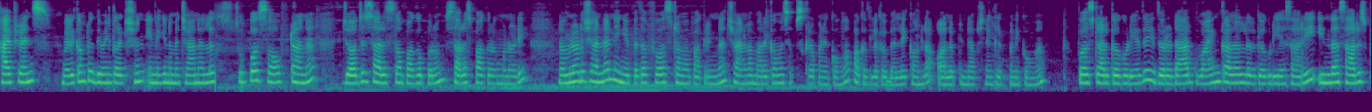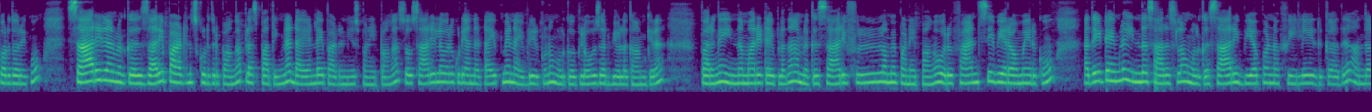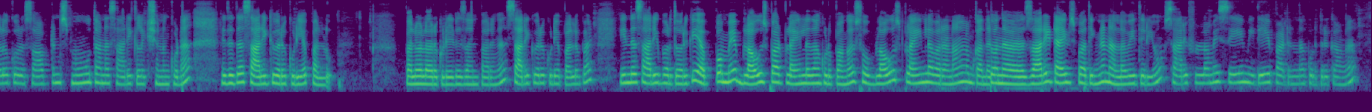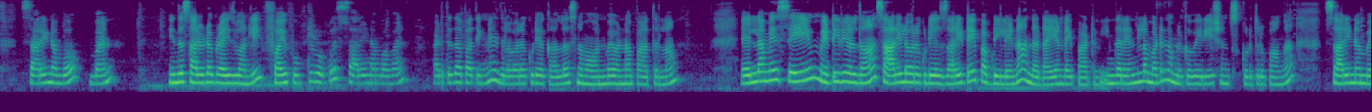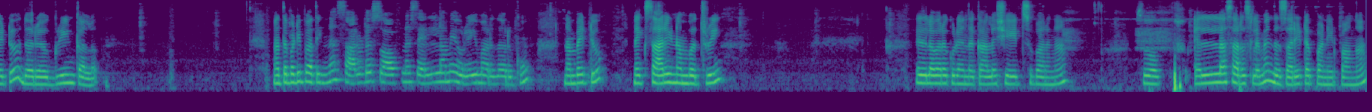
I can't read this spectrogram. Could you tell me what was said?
Hi friends welcome to divine collection இன்றைக்கி நம்ம சேனலில் சூப்பர் சாஃப்டான ஜார்ஜஸ் சாரீஸ் தான் பார்க்க போகிறோம் சாரீஸ் பார்க்குறதுக்கு முன்னாடி நம்மளோட சேனலை நீங்கள் இப்போ தான் ஃபர்ஸ்ட் டைம் பார்க்குறீங்கன்னா சேனலை மறக்காமல் சப்ஸ்கிரைப் பண்ணிக்கோங்க. பக்கத்தில் இருக்க பெல் ஐக்கானில் ஆல் அப்படின்ற ஆப்ஷனை கிளிக் பண்ணிக்கோங்க. ஃபர்ஸ்ட்டாக இருக்கக்கூடியது. இது ஒரு டார்க் வைன் கலரில் இருக்கக்கூடிய சாரீ இந்த சாரீஸ் பொறுத்த வரைக்கும் சாரியில் நம்மளுக்கு சரி பேட்டர்ன்ஸ் கொடுத்துருப்பாங்க. ப்ளஸ் பார்த்தீங்கன்னா tie and tie pattern use பண்ணியிருப்பாங்க ஸோ சாரியில் வரக்கூடிய அந்த டைப்புமே நான் எப்படி இருக்குன்னு உங்களுக்கு க்ளோஸர் வியூவில் காமிக்கிறேன். பாருங்கள் இந்த மாதிரி டைப்பில் தான் நம்மளுக்கு சாரீ ஃபுல்லாமே பண்ணியிருப்பாங்க ஒரு ஃபேன்சி வியராகவுமே இருக்கும். அதே டைமில் இந்த சாரீஸ்லாம் உங்களுக்கு சாரீ வியர் பண்ண ஃபீலே இருக்காது. அந்தளவுக்கு ஒரு சாஃப்ட் அண்ட் ஸ்மூத்தான சாரீ கலெக்ஷனும் கூட. இதுதான் சாரிக்கு வரக்கூடிய பல்லு. பல்லுவில் வரக்கூடிய டிசைன் பாருங்கள் சாரிக்கு வரக்கூடிய பல்லு பாட் இந்த சாரீ பொறுத்த வரைக்கும் எப்போவுமே ப்ளவுஸ் பார்ட் ப்ளைனில் தான் கொடுப்பாங்க. ஸோ ப்ளவுஸ் ப்ளைனில் வரனால நமக்கு அந்த அந்த saree டைப்ஸ் பார்த்திங்கன்னா நல்லாவே தெரியும். saree ஃபுல்லாமே சேம் இதே பேட்டர்ன் தான் கொடுத்துருக்காங்க. சாரி நம்பர் ஒன் இந்த சாரியோட price only five fifty rupees sari number one அடுத்ததாக பார்த்தீங்கன்னா இதில் வரக்கூடிய கலர்ஸ் நம்ம ஒன் பை ஒன்னாக பார்த்துடலாம் எல்லாமே சேம் மெட்டீரியல் தான். சாரியில் வரக்கூடிய சரி டைப் அப்படி இல்லைன்னா அந்த டை அண்ட் டை பேட்டர்ன் இந்த ரெண்டில் மட்டும் நம்மளுக்கு வேரியேஷன்ஸ் கொடுத்துருப்பாங்க. சாரி நம்பர் டூ இது ஒரு க்ரீன் கலர் மற்றபடி பார்த்திங்கன்னா சாரியோட சாஃப்ட்னஸ் எல்லாமே ஒரே மாதிரி தான் இருக்கும். Number two next sari number three இதில் வரக்கூடிய அந்த கலர் ஷேட்ஸ் பாருங்கள் ஸோ எல்லா சாரஸ்லையுமே இந்த சரி டைப் பண்ணியிருப்பாங்க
